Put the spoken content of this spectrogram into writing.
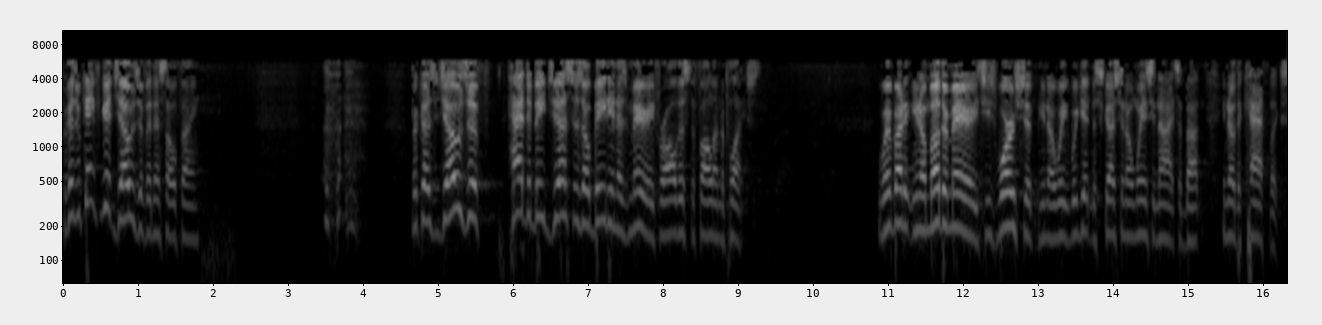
because we can't forget Joseph in this whole thing. because Joseph had to be just as obedient as Mary for all this to fall into place. everybody, you know, Mother Mary, she's worshiped. You know, we, we get in discussion on Wednesday nights about, you know, the Catholics.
